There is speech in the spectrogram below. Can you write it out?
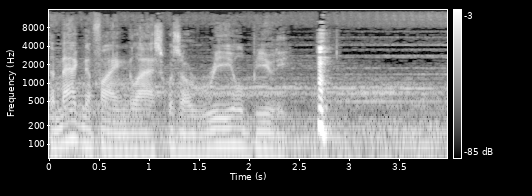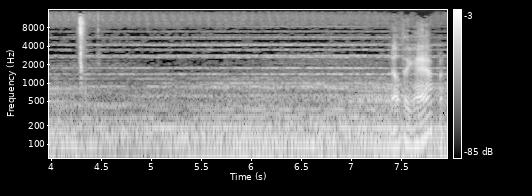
The magnifying glass was a real beauty. Hmm. Nothing happened.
